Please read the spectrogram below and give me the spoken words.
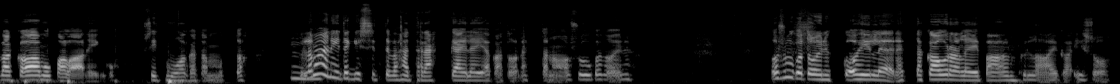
vaikka aamupalaa niin kuin, sit muokata, mutta mm. Kyllä mä niitäkin sitten vähän träkkäilen ja katon, että no osuuko toi nyt, osuuko toi nyt kohilleen, että kauraleipä on kyllä aika iso,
